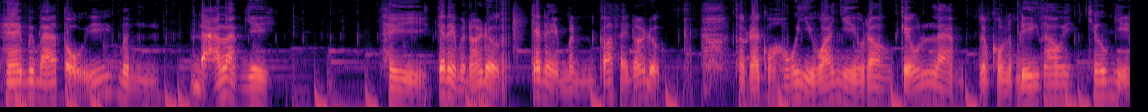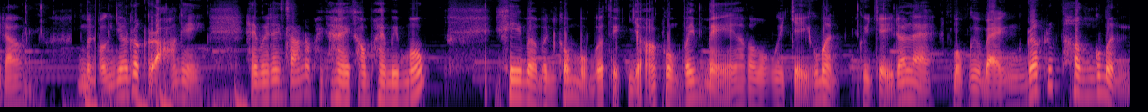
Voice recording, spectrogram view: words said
23 tuổi mình đã làm gì? Thì cái này mình nói được, cái này mình có thể nói được. Thật ra cũng không có gì quá nhiều đâu, kiểu làm làm khùng làm điên thôi, chứ không gì đâu mình vẫn nhớ rất rõ ngày 20 tháng 6 năm 2021 khi mà mình có một bữa tiệc nhỏ cùng với mẹ và một người chị của mình. Người chị đó là một người bạn rất rất thân của mình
